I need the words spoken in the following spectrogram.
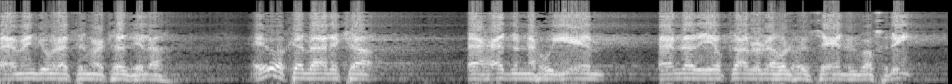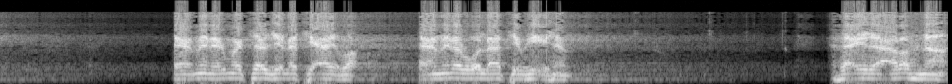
من جملة المعتزلة. وكذلك أحد النحويين الذي يقال له الحسين البصري. من المعتزلة أيضا. من الغلاة فيهم. فإذا عرفنا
